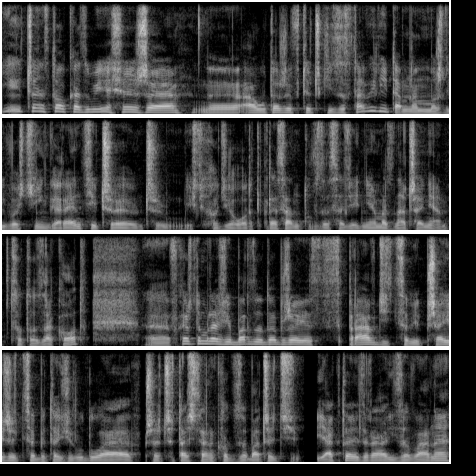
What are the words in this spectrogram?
I często okazuje się, że e, autorzy wtyczki zostawili tam nam możliwości ingerencji, czy, czy jeśli chodzi o WordPressa, no to w zasadzie nie ma znaczenia, co to za kod. E, w każdym razie bardzo dobrze jest sprawdzić sobie, przejrzeć sobie te źródła, przeczytać ten kod, zobaczyć, jak to jest realizowane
